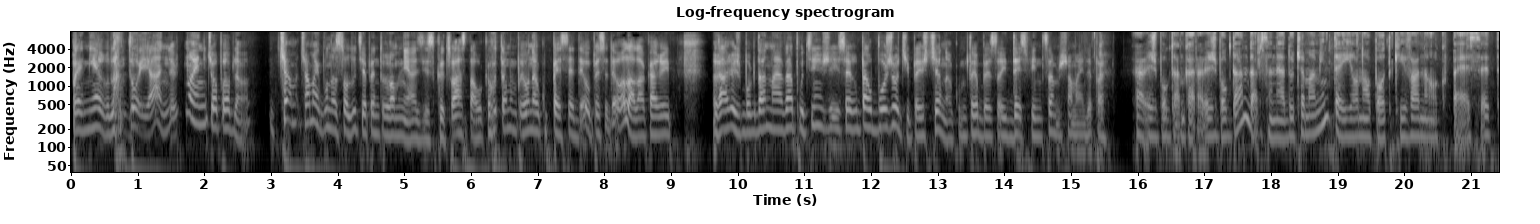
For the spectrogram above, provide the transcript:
premierul la 2 ani, deci nu e nicio problemă. Cea, cea mai bună soluție pentru România, a zis Câțu, asta o căutăm împreună cu PSD-ul, PSD-ul ăla la care Rareș Bogdan mai avea puțin și se rupeau bojocii pe scenă, cum trebuie să-i desfințăm și așa mai departe. Rareș Bogdan ca Rareș Bogdan, dar să ne aducem aminte, Ionopot Kivanoc, PSD,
